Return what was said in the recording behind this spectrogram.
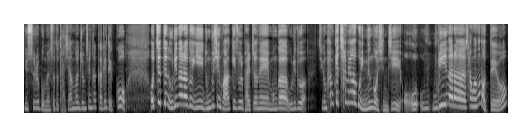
뉴스를 보면서도 다시 한번 좀 생각하게 됐고 어쨌든 우리나라도 이 눈부신 과학 기술 발전에 뭔가 우리도 지금 함께 참여하고 있는 것인지 어, 어, 우- 우리나라 상황은 어때요?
